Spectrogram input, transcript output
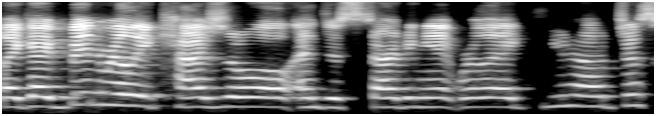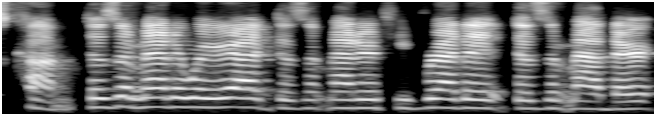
like I've been really casual and just starting it. We're like, you know, just come. Doesn't matter where you're at. Doesn't matter if you've read it. Doesn't matter.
